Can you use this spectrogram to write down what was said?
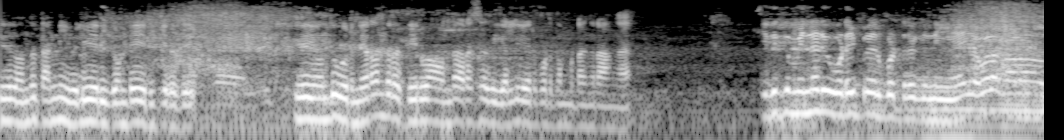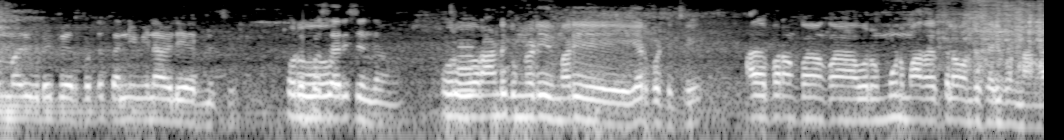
இது வந்து தண்ணி வெளியேறி கொண்டே இருக்கிறது. இதை வந்து ஒரு நிரந்தர தீர்வாக வந்து அரசு அதிகாரிகள் ஏற்படுத்த மாட்டேங்கிறாங்க. இதுக்கு முன்னாடி உடைப்பு ஏற்பட்டிருக்கு நீங்கள் எவ்வளோ காலம் இந்த மாதிரி உடைப்பு ஏற்பட்டு தண்ணி வீணாக வெளியே இருந்துச்சு ஒரு ஒரு சரி செஞ்சாங்க? ஒரு ஒரு ஆண்டுக்கு முன்னாடி இது மாதிரி ஏற்பட்டுச்சு. அதுக்கப்புறம் ஒரு மூணு மாதத்தில் வந்து சரி பண்ணாங்க.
